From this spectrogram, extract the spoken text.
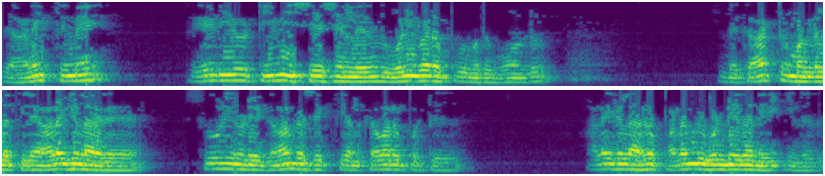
இது அனைத்துமே ரேடியோ டிவி ஸ்டேஷனிலிருந்து ஒளிபரப்புவது போன்று இந்த காற்று மண்டலத்திலே அலைகளாக சூரியனுடைய காந்த சக்தியால் கவரப்பட்டு அலைகளாக படர்ந்து கொண்டேதான் இருக்கின்றது.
